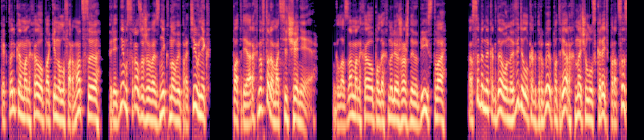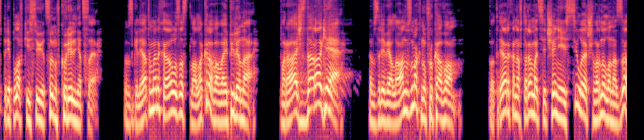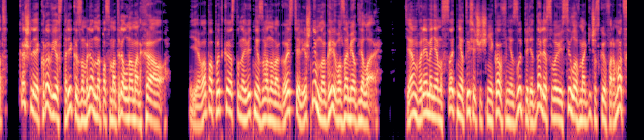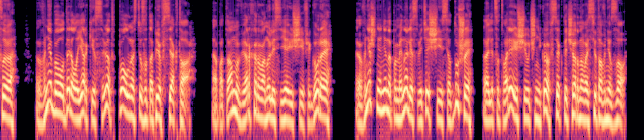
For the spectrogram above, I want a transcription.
Как только Манхао покинул формацию, перед ним сразу же возник новый противник — Патриарх на втором отсечении. Глаза Манхао полыхнули жаждой убийства, особенно когда он увидел, как другой патриарх начал ускорять процесс переплавки Сюицин в курильнице. Взгляд Манхао застлала кровавая пелена. «Прочь с дороги!» – взревел он, взмахнув рукавом. Патриарха на втором отсечении силой отшвырнула назад, кашляя кровью, старик изумленно посмотрел на Манхао. Его попытка остановить незваного гостя лишь немного его замедлила. Тем временем сотни тысяч учеников внизу передали свою силу в магическую формацию, в небо ударил яркий свет, полностью затопив секту. А потом вверх рванули сияющие фигуры. Внешне они напоминали светящиеся души, олицетворяющие учеников секты Черного Сита внизу.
